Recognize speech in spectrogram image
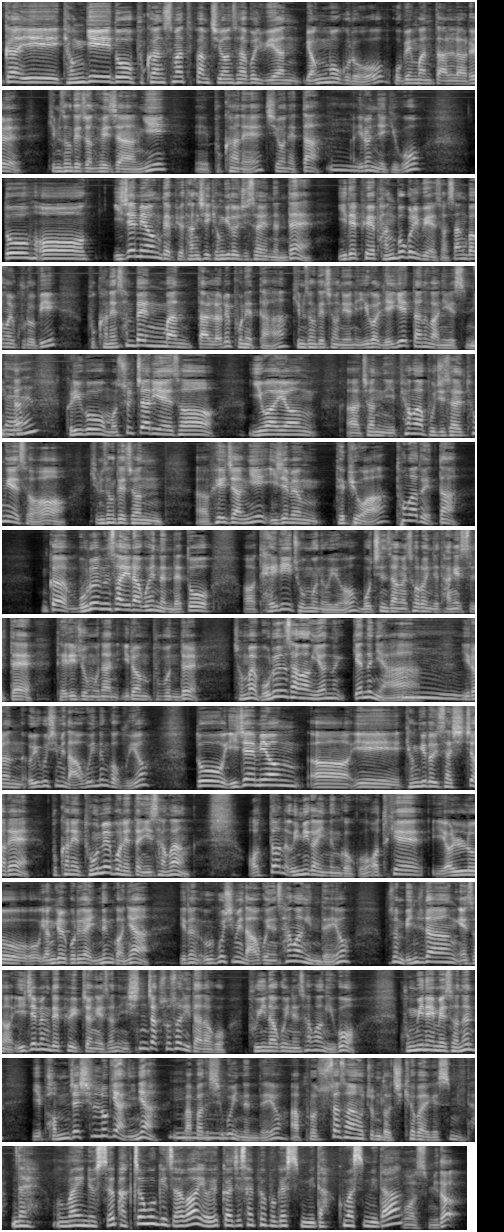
그러니까 이 경기도 북한 스마트팜 지원 사업을 위한 명목으로 500만 달러를 김성태 전 회장이 북한에 지원했다. 음. 이런 얘기고 또 어, 이재명 대표 당시 경기도지사였는데 이 대표의 방북을 위해서 쌍방울 그룹이 북한에 300만 달러를 보냈다. 김성태 전 의원이 이걸 얘기했다는 거 아니겠습니까? 네. 그리고 뭐 술자리에서 이화영 어, 전 평화부지사를 통해서 김성태 전 어, 회장이 이재명 대표와 통화도 했다. 그러니까 모르는 사이라고 했는데 또 어, 대리 조문 의혹, 모친상을 서로 이제 당했을 때 대리 조문한 이런 부분들 정말 모르는 상황이었겠느냐 음. 이런 의구심이 나오고 있는 거고요. 또 이재명 어이 경기도지사 시절에 북한에 돈을 보냈던 이 상황 어떤 의미가 있는 거고 어떻게 연루 연결고리가 있는 거냐 이런 의구심이 나오고 있는 상황인데요. 우선 민주당에서 이재명 대표 입장에서는 이 신작 소설이다라고 부인하고 있는 상황이고 국민의힘에서는 이 범죄 실록이 아니냐 맞받으시고 있는데요. 앞으로 수사 상황을 좀 더 지켜봐야겠습니다. 네, 오마이뉴스 박정우 기자와 여기까지 살펴보겠습니다. 고맙습니다. 고맙습니다.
